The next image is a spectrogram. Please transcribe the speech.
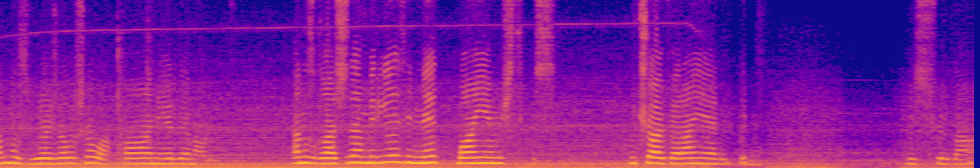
Yalnız viraj alışa bak. Ta nereden alıyoruz? Yalnız karşıdan biri gelse net ban yemiştik biz. 3 ay falan yerdik yine. Biz şuradan.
